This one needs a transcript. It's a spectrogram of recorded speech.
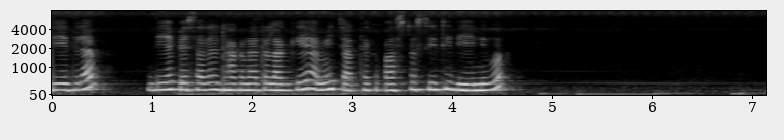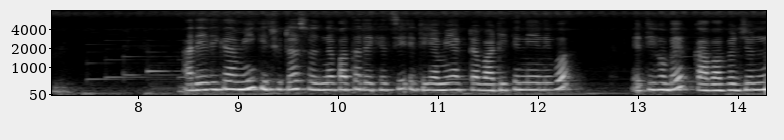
দিয়ে দিলাম, দিয়ে প্রেসারের ঢাকনাটা লাগিয়ে আমি চার থেকে পাঁচটা সিটি দিয়ে নিব। আর এদিকে আমি কিছুটা সজনে পাতা রেখেছি, এটি আমি একটা বাটিতে নিয়ে নিব। এটি হবে কাবাবের জন্য।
